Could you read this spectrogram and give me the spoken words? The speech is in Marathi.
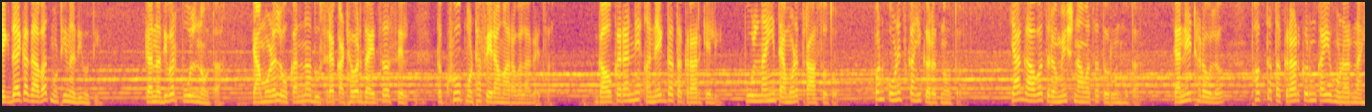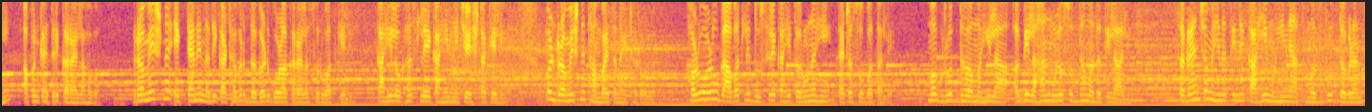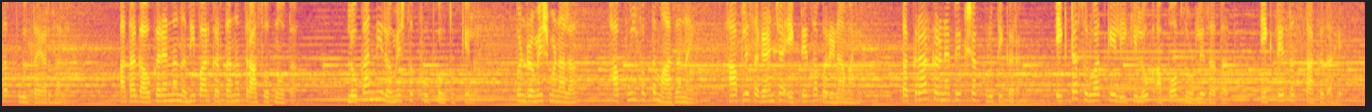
एकदा एका गावात मोठी नदी होती. त्या नदीवर पूल नव्हता. त्यामुळे लोकांना दुसऱ्या काठावर जायचं असेल तर खूप मोठा फेरा मारावा लागायचा. गावकऱ्यांनी अनेकदा तक्रार केली. पूल नाही त्यामुळे त्रास होतो. पण कोणीच काही करत नव्हतं. त्या गावात रमेश नावाचा तरुण होता. त्याने ठरवलं फक्त तक्रार करून काही होणार नाही आपण काहीतरी करायला हवं. रमेशनं एकट्याने नदीकाठावर दगड गोळा करायला सुरुवात केली. काही लोक हसले काहींनी चेष्टा केली पण रमेशने थांबायचं नाही ठरवलं. हळूहळू गावातले दुसरे काही तरुणही त्याच्यासोबत आले. मग वृद्ध महिला अगदी लहान मुलं सुद्धा मदतीला आली. सगळ्यांच्या मेहनतीने काही महिन्यात मजबूत दगडांचा पूल तयार झाला. आता गावकऱ्यांना नदी पार करताना त्रास होत नव्हता. लोकांनी रमेशचं खूप कौतुक केलं. पण रमेश म्हणाला हा पूल फक्त माझा नाही. हा आपल्या सगळ्यांच्या एकतेचा परिणाम आहे. तक्रार करण्यापेक्षा कृती करा. एकटा सुरुवात केली की लोक आपोआप जोडले जातात. एकतेतच ताकद आहे.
